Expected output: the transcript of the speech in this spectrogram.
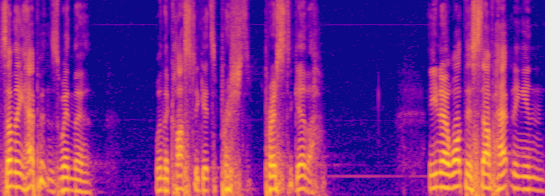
Something happens when the when the cluster gets pressed pressed together. you know what? There's stuff happening in,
